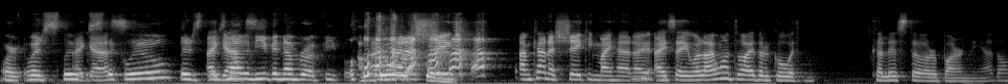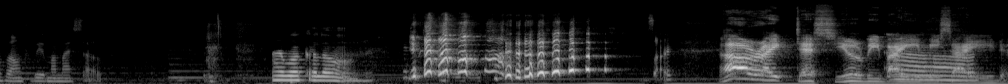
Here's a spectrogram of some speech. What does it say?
or was Slu- the glue? There's there's not an even number of people. I'm I'm kind of shake, I'm kind of shaking my head. I, I say, well, I want to either go with Callista or Barney. I don't want to be by myself. I work alone. Sorry. All right, Tess, you'll be by Uh, me side.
